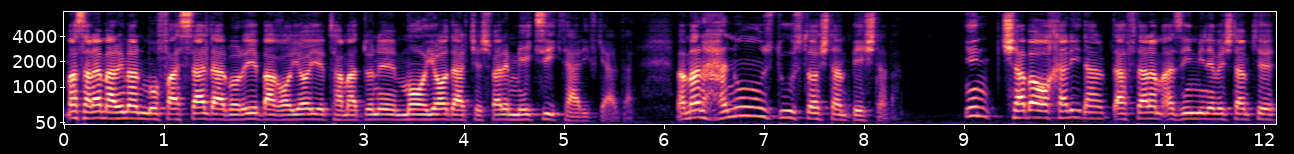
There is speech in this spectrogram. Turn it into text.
مثلا برای من مفصل درباره بقایای تمدن مایا در کشور مکزیک تعریف کردند و من هنوز دوست داشتم بشنوم. این شب آخری در دفترم از این می نوشتم که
